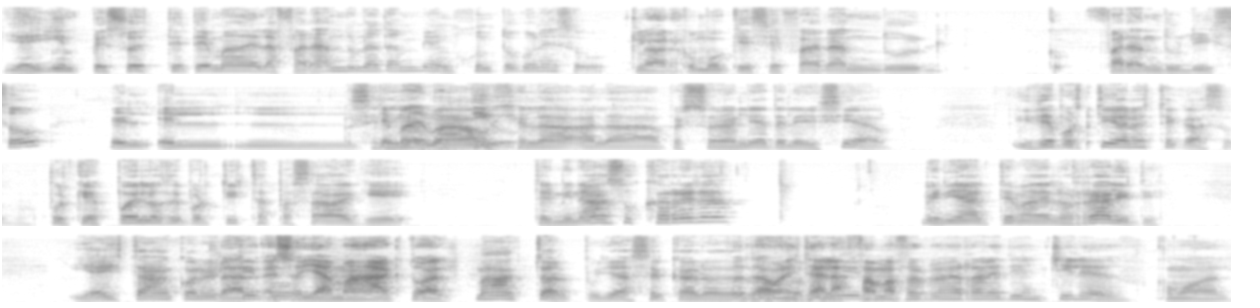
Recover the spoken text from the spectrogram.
y ahí empezó este tema de la farándula también, junto con eso. Claro. Como que se farandul, farandulizó el, el Se le tema más deportivo. auge a la, a la personalidad televisiva. Y deportiva en este caso. Porque después los deportistas pasaba que terminaban sus carreras, venía el tema de los reality. Y ahí estaban con el Claro, tipo eso ya más actual. más actual, pues ya cerca de lo de los Protagonista de la 2000. fama fue el primer reality en Chile, como el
